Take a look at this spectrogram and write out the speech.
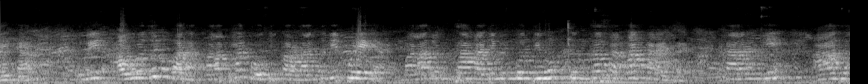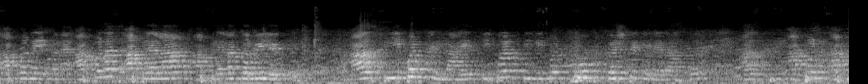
ऐका तुम्ही आवर्जून उभा राहा. मला फार कौतुक आवडणार तुम्ही पुढे या. मला तुमचा हळदी कुंकू देऊन तुमचा सन्मान करायचा आहे. कारण की आज आपण एक आपणच आपल्याला आपल्याला कमी लेखतो. आज ती पण महिला आहे. ती पण तिने पण खूप कष्ट केलेला असतो. आज आपण आपण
